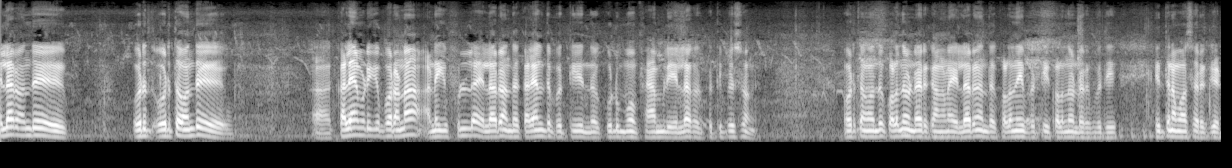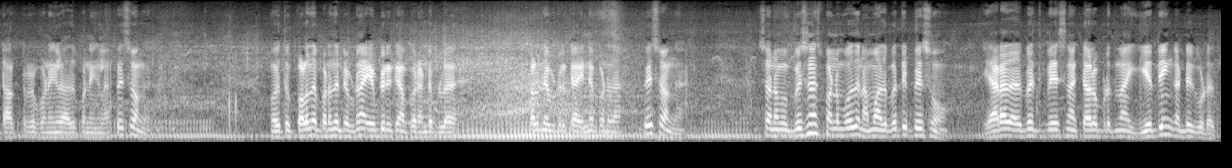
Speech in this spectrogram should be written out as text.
எல்லோரும் வந்து ஒரு ஒருத்த வந்து கல்யாணம் முடிக்க போகிறோன்னா அன்றைக்கி ஃபுல்லாக எல்லோரும் அந்த கல்யாணத்தை பற்றி இந்த குடும்பம் ஃபேமிலி எல்லோரும் அதை பற்றி பேசுவாங்க. ஒருத்தவங்க வந்து குழந்தை ஒன்று இருக்காங்கன்னா எல்லோரும் அந்த குழந்தைய பற்றி குழந்தை ஒன்று பற்றி இத்தனை மாதம் இருக்குது டாக்டர் பண்ணீங்களா அது பண்ணீங்களா பேசுவாங்க. ஒருத்தர் குழந்தை பிறந்துட்டு அப்படின்னா எப்படி இருக்கா இப்போ ரெண்டு பிள்ளை? குழந்தை எப்படி இருக்கா என்ன பண்ணுதா பேசுவாங்க. ஸோ நம்ம பிஸ்னஸ் பண்ணும்போது நம்ம அதை பற்றி பேசுவோம். யாராவது அதை பற்றி பேசினா கேவலப்படுத்தினா எதையும் கண்டுக்கக்கூடாது.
